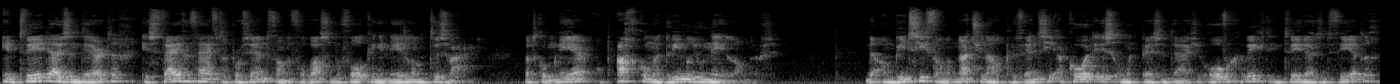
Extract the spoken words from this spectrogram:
In 2030 is 55% van de volwassen bevolking in Nederland te zwaar. Dat komt neer op 8,3 miljoen Nederlanders. De ambitie van het Nationaal Preventieakkoord is om het percentage overgewicht in 2040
